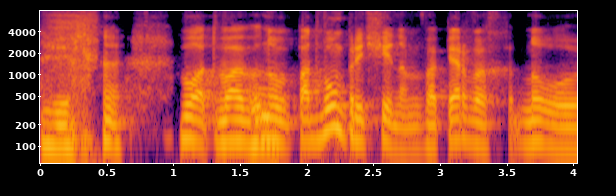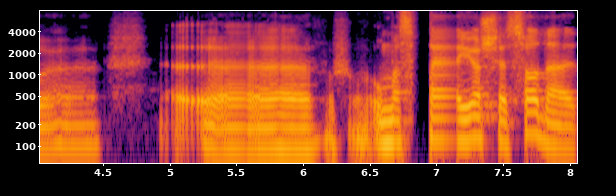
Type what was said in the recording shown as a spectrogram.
Наверное. Вот, во- ну, по двум причинам. Во-первых, ну, э, э, у Масайоши Сона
